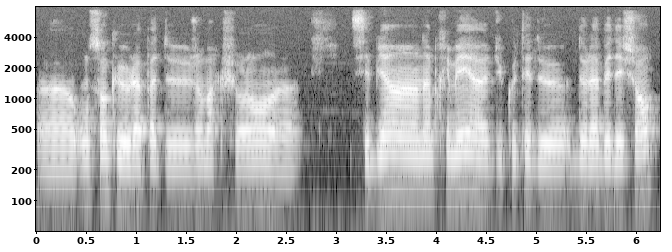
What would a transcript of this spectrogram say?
on sent que la patte de Jean-Marc Furlan c'est bien imprimé euh, du côté de, de la baie des Champs.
